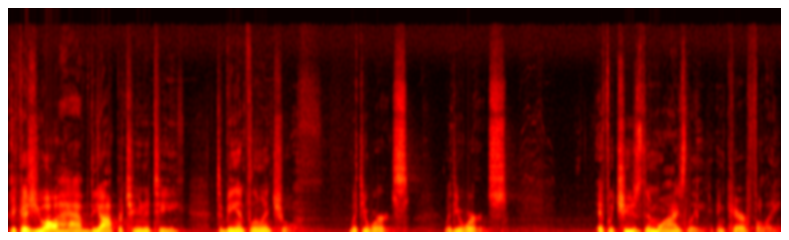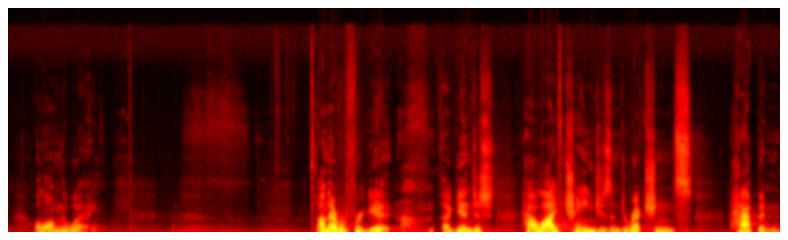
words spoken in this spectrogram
because you all have the opportunity to be influential with your words with your words if we choose them wisely and carefully along the way. I'll never forget, again, just how life changes and directions happen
